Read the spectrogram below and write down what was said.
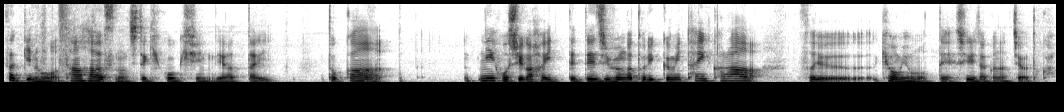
さっきのサンハウスの知的好奇心であったりとかに星が入ってて自分が取り組みたいからそういう興味を持って知りたくなっちゃうとか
